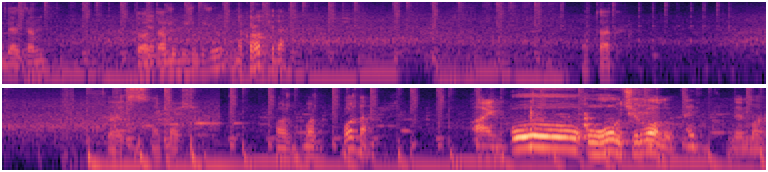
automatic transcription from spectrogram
Де там? Хто я там? біжу, біжу, біжу. На короткий, так? Отак. Найс. Найкраще. Можна, можна. Можна? Ай, О, о, червону. Нема.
